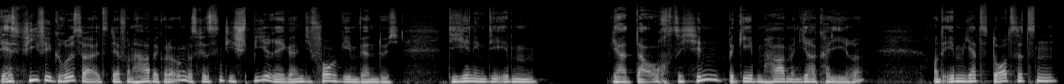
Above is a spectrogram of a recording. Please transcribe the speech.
Der ist viel, viel größer als der von Habeck oder irgendwas. Das sind die Spielregeln, die vorgegeben werden durch diejenigen, die eben ja da auch sich hinbegeben haben in ihrer Karriere und eben jetzt dort sitzen,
